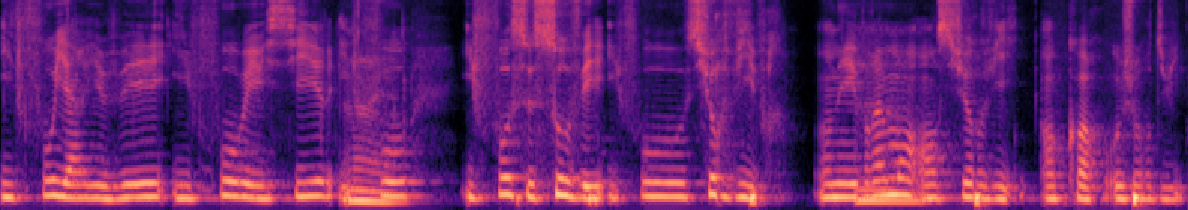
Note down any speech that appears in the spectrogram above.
il faut y arriver il faut réussir il faut il faut se sauver il faut survivre on est vraiment hmm. en survie encore aujourd'hui.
